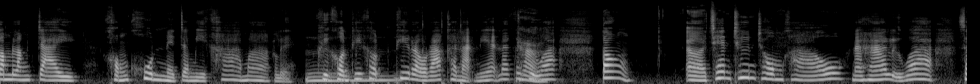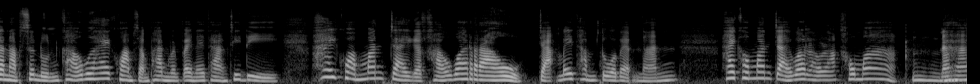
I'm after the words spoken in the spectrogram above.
กำลังใจของคุณเนี่ยจะมีค่ามากเลยอืมคือคนที่เขาที่เรารักขนาดเนี้ยนั่นก็ค่ะคือว่าต้องเอ่อ เช่นชื่นชมเขานะคะหรือว่าสนับสนุนเขาเพื่อให้ความสัมพันธ์มันไปในทางที่ดี ให้ความมั่นใจกับเขาว่าเราจะไม่ทำตัวแบบนั้น ให้เขามั่นใจว่าเรารักเขามากอืมนะคะ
